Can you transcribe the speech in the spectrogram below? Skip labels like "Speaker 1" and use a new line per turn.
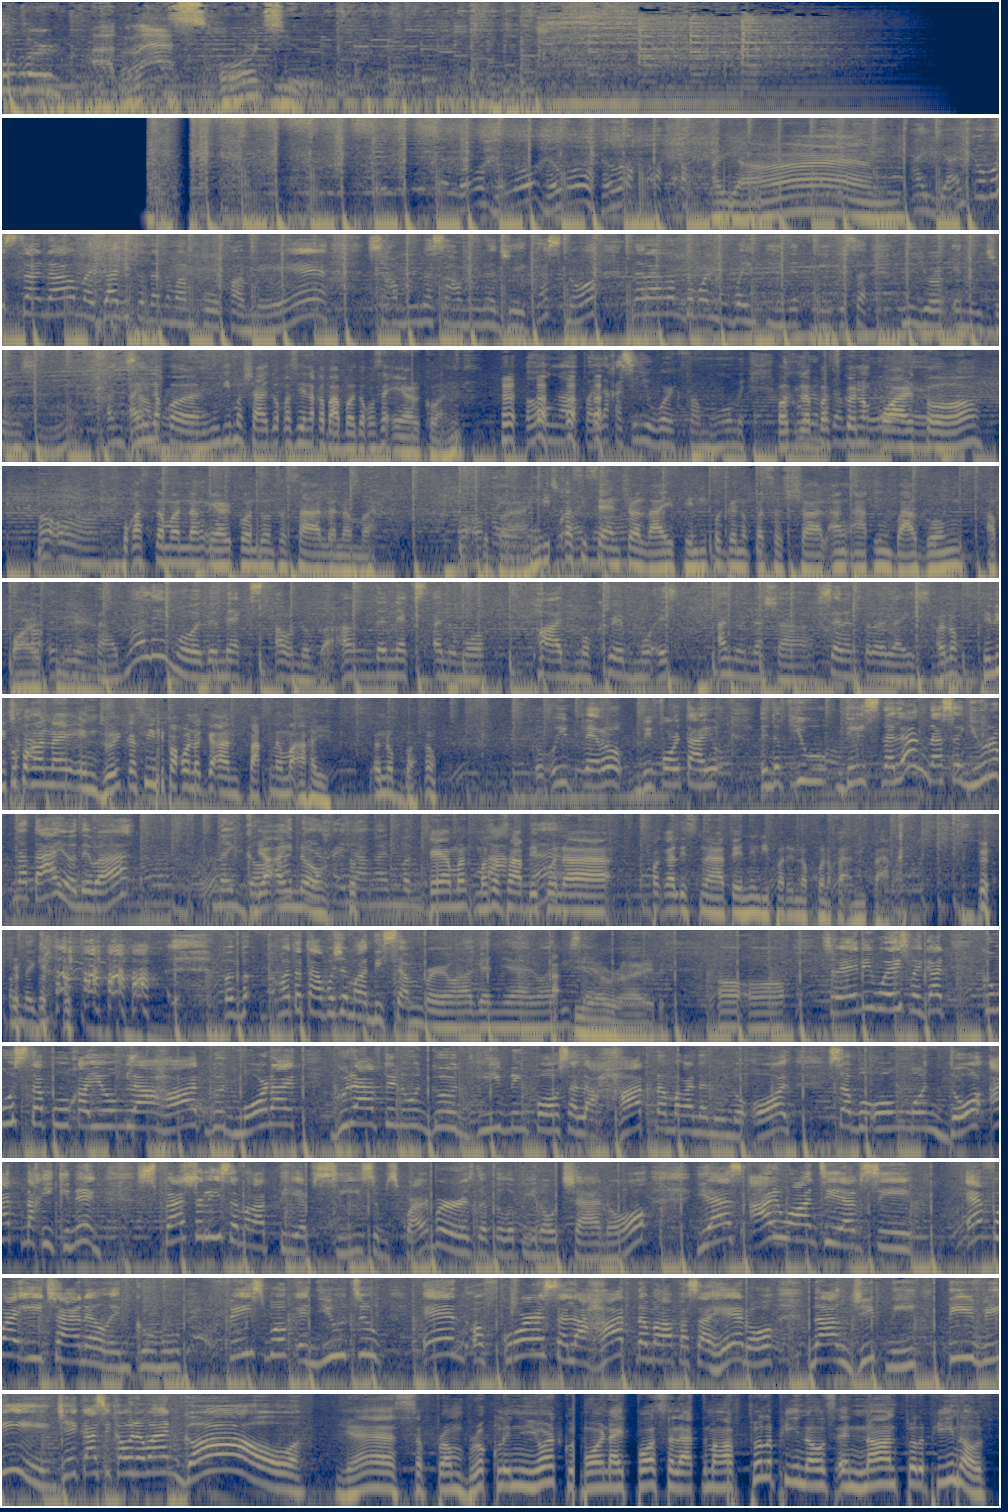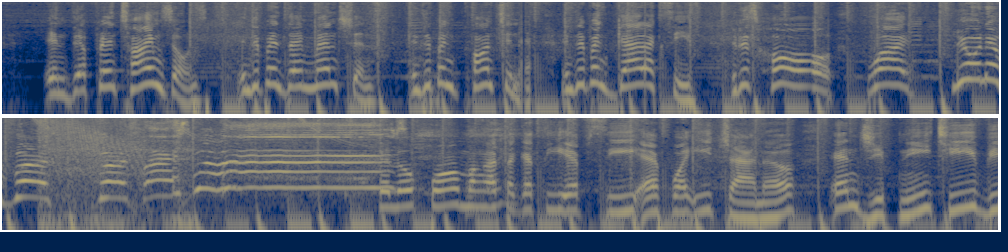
Over a Glass or Two.
Hindi masyado kasi nakababad ako sa aircon.
Oo nga pala, kasi you work from home. eh.
Paglabas ko ng
eh.
kwarto,
Oo.
bukas naman ng aircon doon sa sala naman.
Oo,
Diba?
kaya
Hindi
medyo
pa kasi
ano,
central life, hindi pa ganun kasosyal ang aking bagong apartment.
pad. Malay mo, the next, ano ba, ang the next, ano mo, pod mo, crib mo is, ano na siya, centralized.
Ano, hindi ko pa nga na-enjoy kasi hindi pa ako nag-unpack na maayos. Ano ba?
Uy, pero before tayo, in a few days na lang, nasa Europe na tayo, di ba? My God,
Yeah, I know.
kaya kailangan mag
Kaya ma- masasabi ko na pag-alis natin, hindi pa rin ako naka-unpack.
Oh my God. Ma- Matatapos siya mga December, mga ganyan. Mga
Ah,
December.
yeah, right.
Oo. So anyways, my God, kumusta po kayong lahat? Good morning, good afternoon, good evening po sa lahat ng mga nanonood sa buong mundo at nakikinig. Especially sa mga TFC subscribers na Filipino channel. Yes, I want TFC FYE channel in Kumu, Facebook and YouTube. And of course, sa lahat ng mga pasahero ng Jeepney TV. Jay, ikaw naman, go!
Yes, from Brooklyn, New York. Good morning po sa lahat ng mga Filipinos and non-Filipinos in different time zones, in different dimensions, in different continents, in different galaxies, in this whole wide universe. Verse,
First, first!
Hello po mga taga-TFC, FYE E channel, and Jeepney TV.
